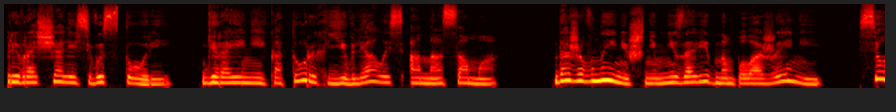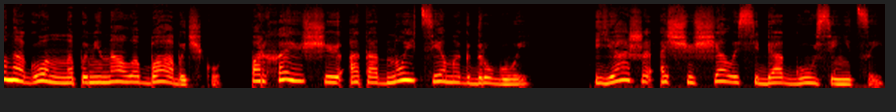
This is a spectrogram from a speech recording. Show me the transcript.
превращались в истории, героиней которых являлась она сама. Даже в нынешнем незавидном положении Сёнагон напоминала бабочку, порхающую от одной темы к другой. Я же ощущала себя гусеницей,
